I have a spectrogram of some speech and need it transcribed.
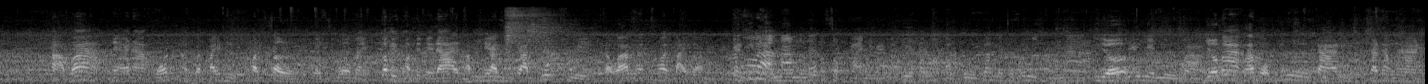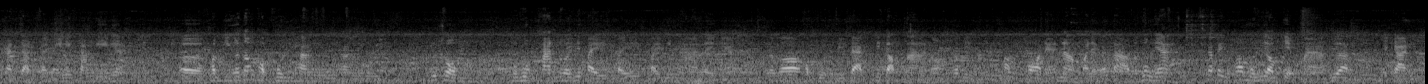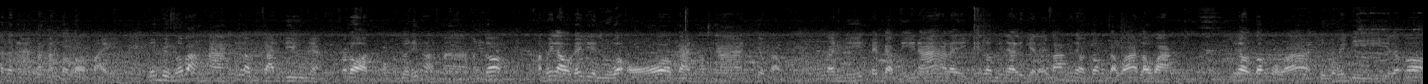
ถามว่าในอนาคตอาจจะไปถึงคอนเสิร์ตเฟสติวัลไหมก็มีความเป็นไปได้ครับมีการมีการพูดคุยแต่ว่าค่อยๆไปก่อน อย่างที่ผ่านมามันได้ประสบการณ์ยังไงบ้างที่จะต้องมาปรับปรุงว่ามันจะต้องมีครั้งหน้าเยอะ ได้เรียนรู้มาเยอะมากครับผมก็คือการการทำงานการจัดแฟนมีตในครั้งนี้เนี่ยเอ่อความจริงก็ต้องขอบคุณทางทางผู้ชมทุกๆท่านด้วยที่ไปไปไปที่งานอะไรเงี้ยแล้วก็ขอบคุณฟีดแบ็กที่กลับมาเนาะก็มี ทั้งข้อแนะนำอะไรก็ตามแล้วพวกเนี้ยก็เป็นข้อมูลที่เราเก็บมาเพื่อในการพัฒนาครั้งต่อๆไปรวมถึงระหว่างทางที่เรามีการดิวเนี่ยตลอดของเดือนที่ผ่านมา มันก็ทำให้เราได้เรียนรู้ว่าอ๋อการทำงานเกี่ยวกับการนี้เป็นแบบนี้นะอะไรอย่างเงี้ยเรามีรายละเอียดอะไรบ้างที่เราต้องแบบว่าระวังที่เราต้องแบบว่าดูให้ดีแล้วก็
